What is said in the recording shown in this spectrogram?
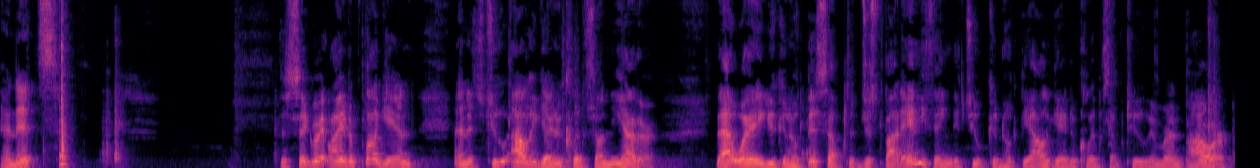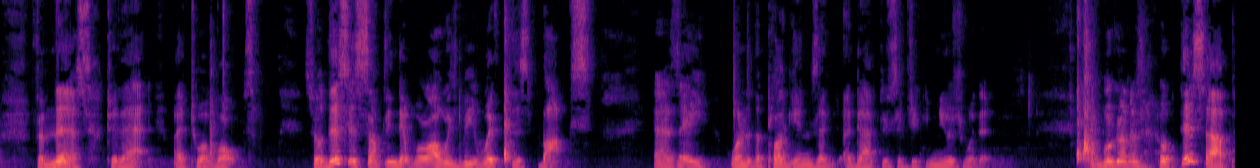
And it's the cigarette lighter plug-in and it's two alligator clips on the other. That way you can hook this up to just about anything that you can hook the alligator clips up to and run power from this to that at 12 volts. So this is something that will always be with this box as a one of the plugins adapters that you can use with it. And we're going to hook this up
